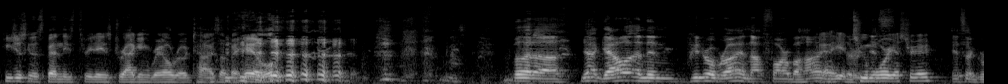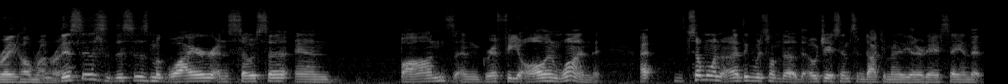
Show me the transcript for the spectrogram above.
he's just gonna spend these three days dragging railroad ties up a hill. but uh, yeah, Gallo, and then Peter O'Brien not far behind. yeah, he either. had two more It's- yesterday. It's a great home run rate. This is this is McGwire and Sosa and Bonds and Griffey all in one. I, someone I think it was on the, the O.J. Simpson documentary the other day saying that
